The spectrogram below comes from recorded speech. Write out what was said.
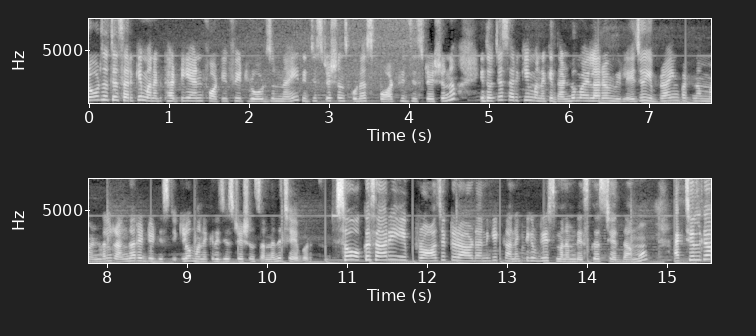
రోడ్స్ వచ్చేసరికి మనకి thirty and forty feet roads ఉన్నాయి. రిజిస్ట్రేషన్స్ కూడా స్పాట్ రిజిస్ట్రేషన్ ఇది వచ్చేసరికి మనకి దండు మైలారం విలేజ్ ఇబ్రాహీంపట్నం మండల్ రంగారెడ్డి డిస్టిక్లో మనకి రిజిస్ట్రేషన్స్ అన్నది చేయబడుతుంది. సో ఒకసారి ఈ ప్రాజెక్ట్ రావడానికి కనెక్టివిటీస్ మనం డిస్కస్ చేద్దాము. యాక్చువల్గా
